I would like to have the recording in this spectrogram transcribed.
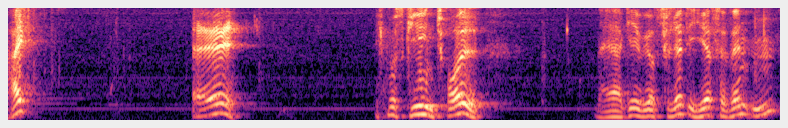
Halt! Ey! Ich muss gehen, toll! Naja, gehen wir auf Toilette hier verwenden.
